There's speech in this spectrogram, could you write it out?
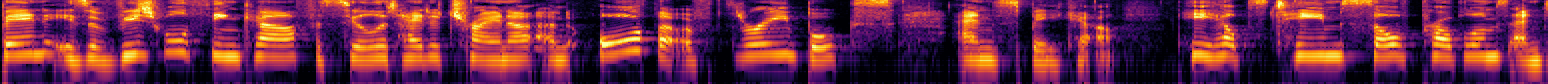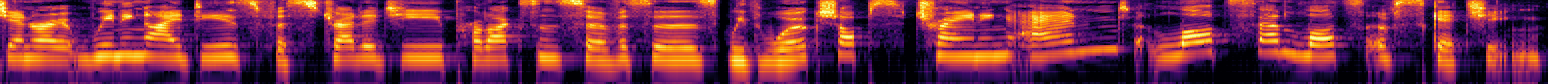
Ben is a visual thinker, facilitator, trainer, and author of three books and speaker. He helps teams solve problems and generate winning ideas for strategy, products, and services with workshops, training, and lots and lots of sketching.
